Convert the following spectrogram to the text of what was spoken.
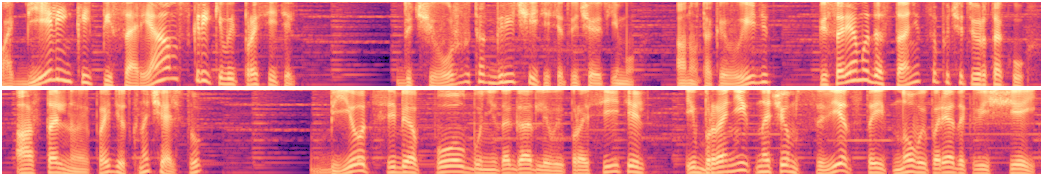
По беленькой писарям, вскрикивает проситель. Да чего же вы так горячитесь, отвечают ему. Оно так и выйдет. Писарям и достанется по четвертаку, а остальное пойдет к начальству. Бьет себя по лбу недогадливый проситель и бронит, на чем свет стоит новый порядок вещей,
